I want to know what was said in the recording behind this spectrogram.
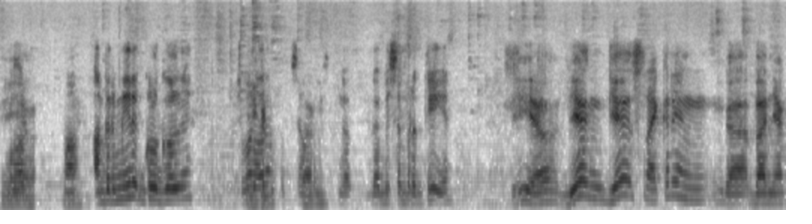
Iya. Ma- hampir mirip gol-golnya. Cuman Iya kan, orang nggak bisa Bang. nggak nggak bisa berhenti ya. Iya, dia dia striker yang nggak banyak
